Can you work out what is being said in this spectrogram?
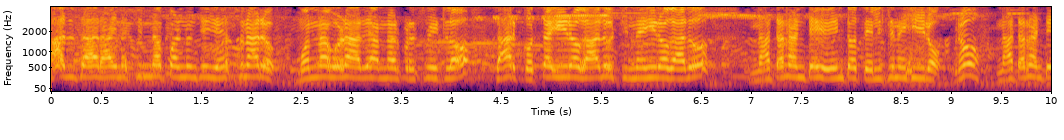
కాదు సార్. ఆయన చిన్నప్పటి నుంచి చేస్తున్నారు. మొన్న కూడా అదే అన్నారు ప్రెస్ మీట్లో. సార్ కొత్త హీరో కాదు చిన్న హీరో కాదు. నటన అంటే ఏంటో తెలిసిన హీరో. బ్రో! నటన అంటే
